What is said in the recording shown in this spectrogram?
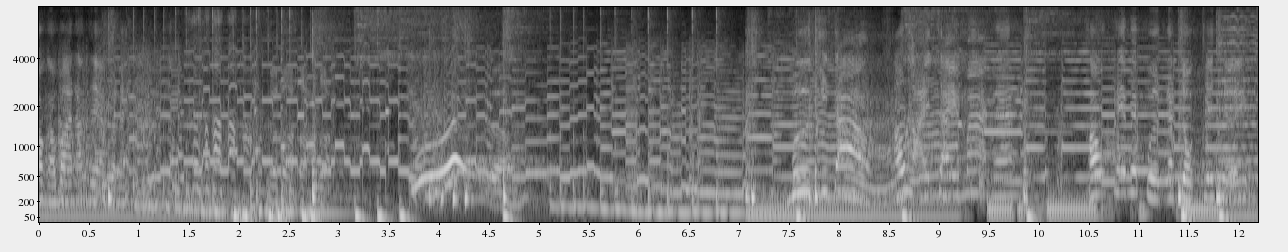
จ้ากับบ้านน้ำแทนมาเลยมือกีตาร์เขาหลายใจมากนะ เขาแค่ไม่เปิดกระจกเฉยเ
